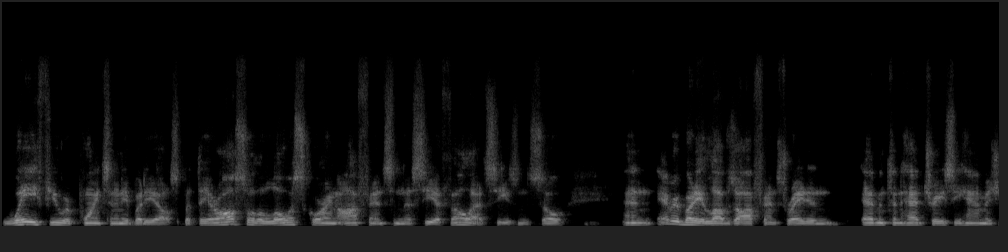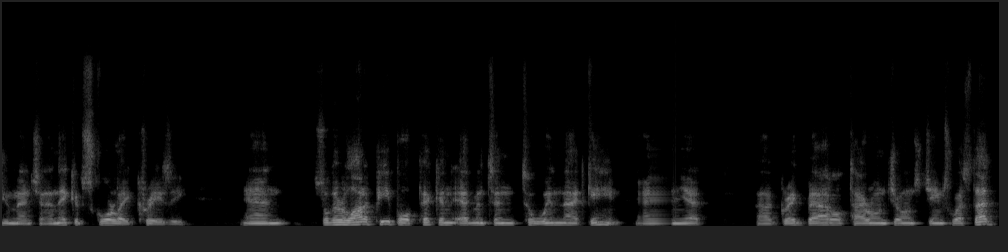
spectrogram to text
way fewer points than anybody else. But they are also the lowest scoring offense in the cfl that season. So and everybody loves offense right? And Edmonton had Tracy Ham, as you mentioned, and they could score like crazy. And So there are a lot of people picking Edmonton to win that game, and yet uh, Greg Battle, Tyrone Jones, James West. That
